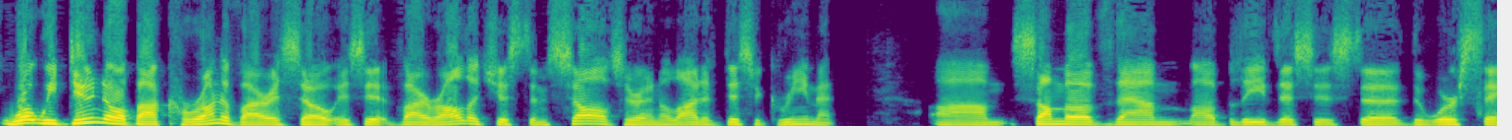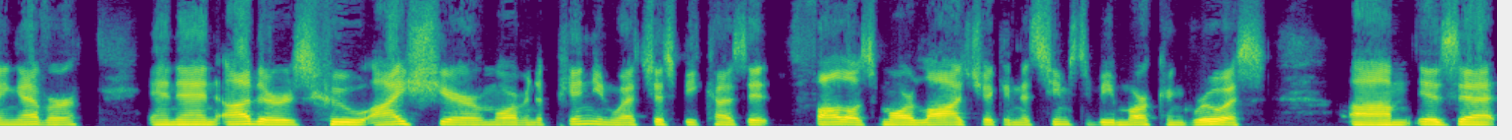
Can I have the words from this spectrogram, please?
what we do know about coronavirus, though, is that virologists themselves are in a lot of disagreement. Um, some of them uh, believe this is the, the worst thing ever. And then others who I share more of an opinion with just because it follows more logic and it seems to be more congruous um, is that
